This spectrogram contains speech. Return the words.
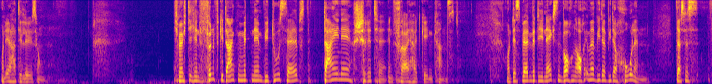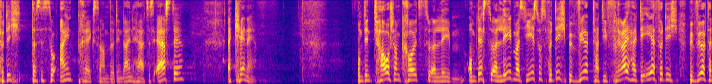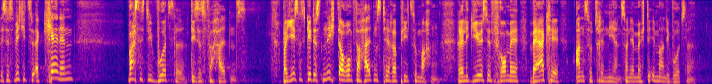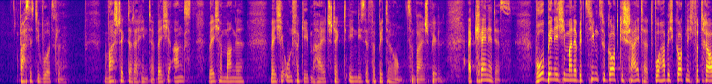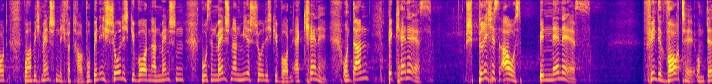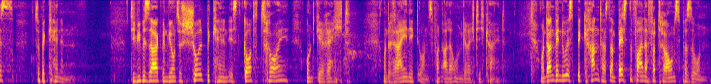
Und er hat die Lösung. Ich möchte dich in fünf Gedanken mitnehmen, wie du selbst deine Schritte in Freiheit gehen kannst. Und das werden wir die nächsten Wochen auch immer wieder wiederholen, dass es für dich, dass es so einprägsam wird in dein Herz. Das erste, erkenne, um den Tausch am Kreuz zu erleben, um das zu erleben, was Jesus für dich bewirkt hat, die Freiheit, die er für dich bewirkt hat, ist es wichtig zu erkennen, was ist die Wurzel dieses Verhaltens. Bei Jesus geht es nicht darum, Verhaltenstherapie zu machen, religiöse, fromme Werke anzutrainieren, sondern er möchte immer an die Wurzel. Was ist die Wurzel? Was steckt da dahinter? Welche Angst, welcher Mangel, welche Unvergebenheit steckt in dieser Verbitterung zum Beispiel? Erkenne das. Wo bin ich in meiner Beziehung zu Gott gescheitert? Wo habe ich Gott nicht vertraut? Wo habe ich Menschen nicht vertraut? Wo bin ich schuldig geworden an Menschen? Wo sind Menschen an mir schuldig geworden? Erkenne. Und dann bekenne es. Sprich es aus. Benenne es. Finde Worte, um das zu bekennen. Die Bibel sagt, wenn wir unsere Schuld bekennen, ist Gott treu und gerecht und reinigt uns von aller Ungerechtigkeit. Und dann, wenn du es bekannt hast, am besten vor einer Vertrauensperson,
